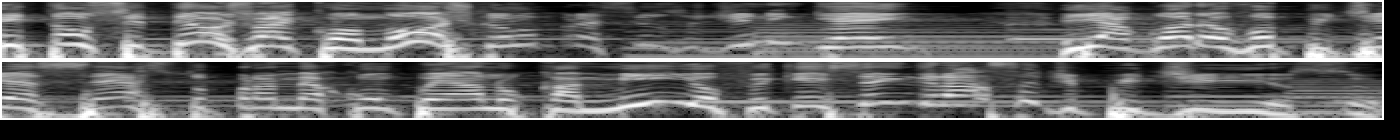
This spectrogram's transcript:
Então, se Deus vai conosco, eu não preciso de ninguém. E agora eu vou pedir exército para me acompanhar no caminho. Eu fiquei sem graça de pedir isso.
